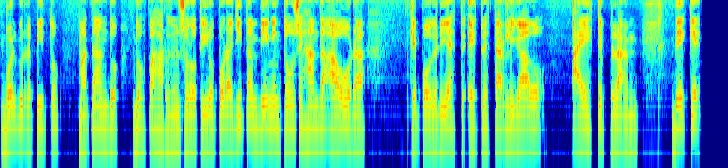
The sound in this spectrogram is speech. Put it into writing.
vuelvo y repito, matando dos pájaros de un solo tiro. Por allí también entonces anda ahora que podría esto estar ligado a este plan de que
